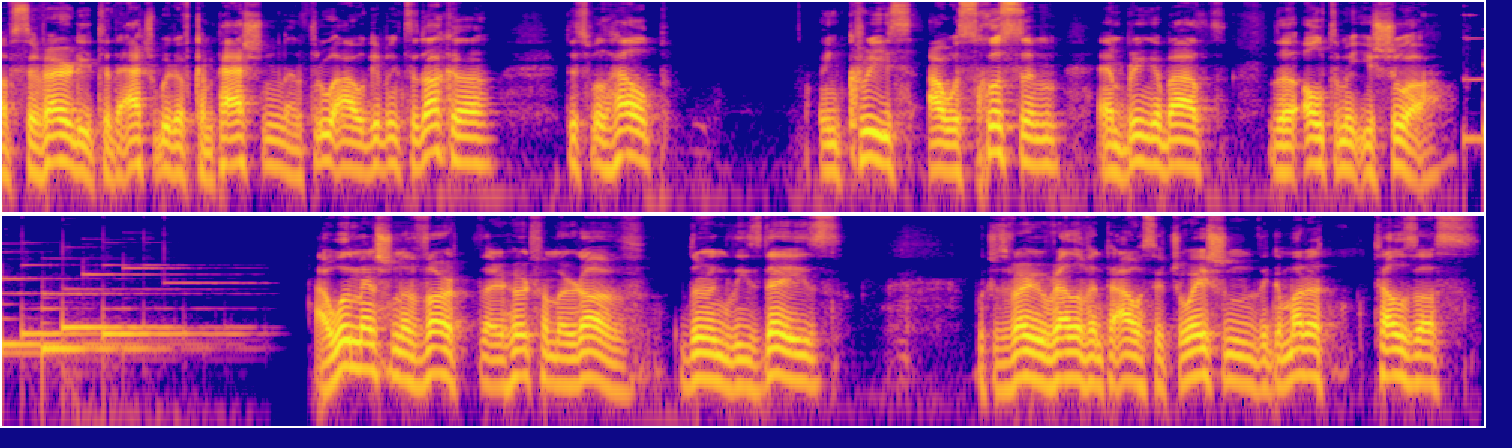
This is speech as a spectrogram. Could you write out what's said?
of severity to the attribute of compassion, and through our giving tzedakah, this will help increase our schusim and bring about the ultimate Yeshua. I will mention a vert that I heard from a Rav during these days, which is very relevant to our situation. The Gemara tells us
